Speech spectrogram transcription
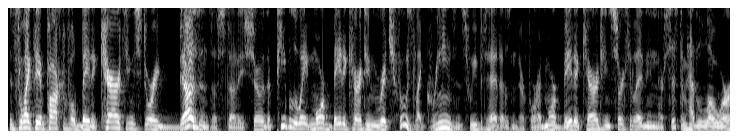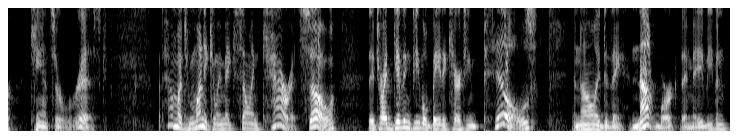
It's like the apocryphal beta-carotene story. Dozens of studies show that people who ate more beta-carotene-rich foods, like greens and sweet potatoes, and therefore had more beta-carotene circulating in their system, had lower cancer risk. But how much money can we make selling carrots? So they tried giving people beta-carotene pills, and not only did they not work, they may have even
